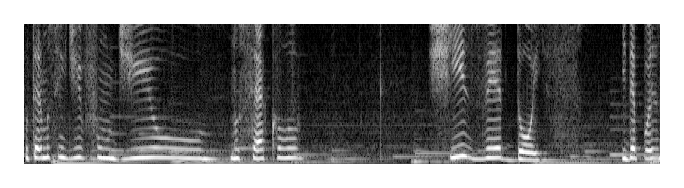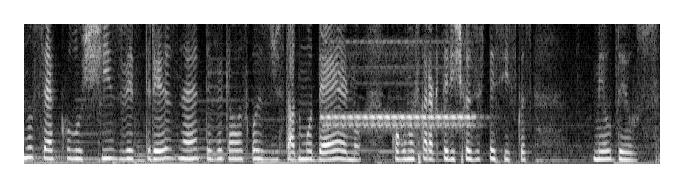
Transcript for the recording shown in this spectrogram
o termo se difundiu no século XV2. E depois no século XV3, né, teve aquelas coisas de Estado moderno, com algumas características específicas. Meu Deus.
